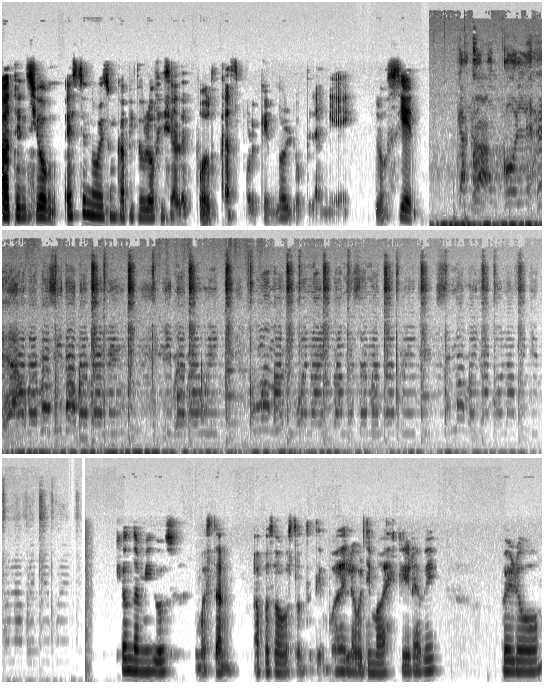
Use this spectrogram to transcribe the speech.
Atención, este no es un capítulo oficial del podcast porque no lo planeé. Lo siento. ¿Qué onda amigos? ¿Cómo están? Ha pasado bastante tiempo desde la última vez que grabé, pero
